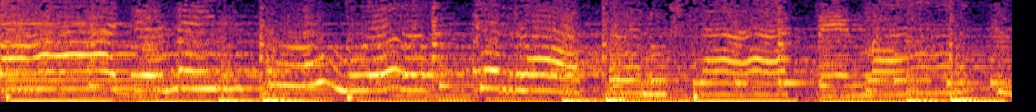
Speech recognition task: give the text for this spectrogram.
Pada main kuwe gerakan sampai matu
